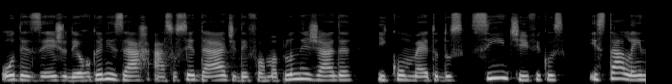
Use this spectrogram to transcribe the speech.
O desejo de organizar a sociedade de forma planejada e com métodos científicos está além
